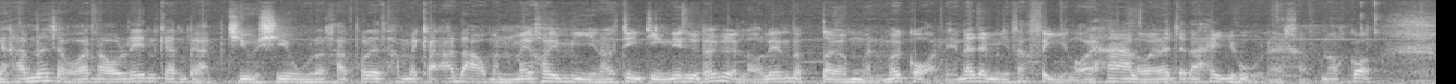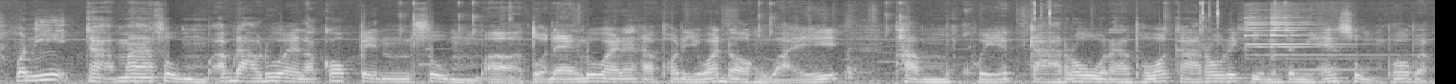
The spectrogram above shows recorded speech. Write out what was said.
นะครับ เนื่องจากว่าเราเล่นกันแบบชิลๆนะครับ ก็เลยทำให้การอัพดาวมันไม่ค่อยมีนะจริงๆนี่คือถ้าเกิดเราเล่นแบบเติมเหมือนเมื่อก่อนเนี่ยน่าจะมีสัก 400 500 น่าจะได้อยู่นะครับเนาะก็วันนี้จะมาสุ่มอัพดาวด้วย แล้วก็เป็นสุ่มตัวแดงด้วยนะครับ พอดีว่าดองไว้ทำเควสการโร่นะเพราะว่าการโร่นี่คือมันจะมีให้สุ่มพวกแบบ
